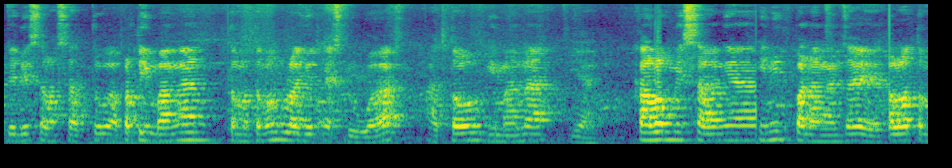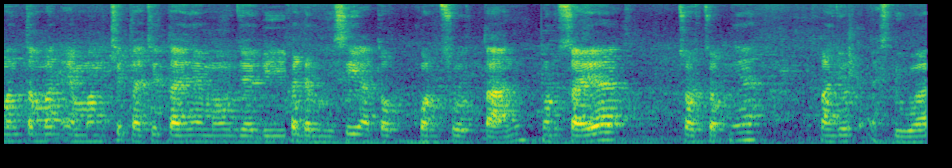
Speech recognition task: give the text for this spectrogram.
jadi salah satu pertimbangan teman-teman mau lanjut S2 atau gimana. Iya. Kalau misalnya ini pandangan saya ya, kalau teman-teman emang cita-citanya mau jadi akademisi atau konsultan, menurut saya cocoknya lanjut S2.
